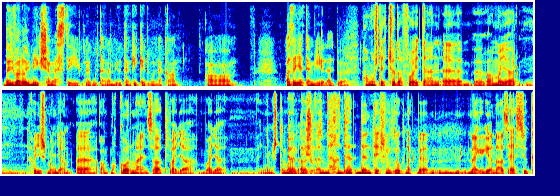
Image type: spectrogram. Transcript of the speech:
De hogy valahogy mégsem ezt éljük meg utána, miután kikerülnek a, a, az egyetemi életből. Ha most egy csoda folytán a magyar, hogy is mondjam, a kormányzat, vagy a, vagy a nem is tudom, döntéshozók. a, a döntéshozóknak megjönne az eszük,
